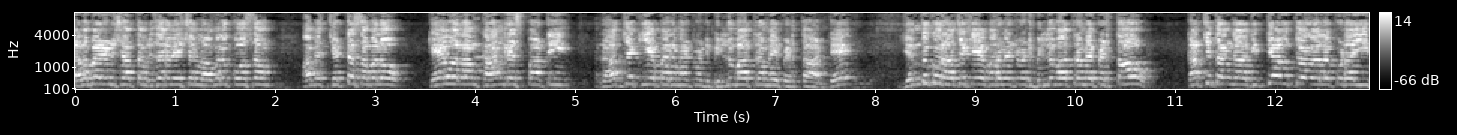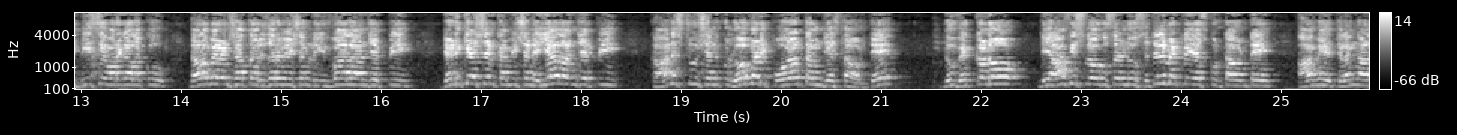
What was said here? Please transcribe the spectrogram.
నలభై రెండు శాతం రిజర్వేషన్ల అమలు కోసం ఆమె చట్టసభలో కేవలం కాంగ్రెస్ పార్టీ రాజకీయపరమైనటువంటి బిల్లు మాత్రమే పెడతా అంటే ఎందుకు రాజకీయపరమైనటువంటి బిల్లు మాత్రమే పెడతావు? ఖచ్చితంగా విద్యా ఉద్యోగాలకు కూడా ఈ బీసీ వర్గాలకు నలభై రెండు శాతం రిజర్వేషన్లు ఇవ్వాలా అని చెప్పి డెడికేషన్ కమిషన్ వేయాలని చెప్పి కాన్స్టిట్యూషన్కు లోబడి పోరాటం చేస్తా ఉంటే నువ్వెక్కడో నీ ఆఫీస్లో కూర్చొని నువ్వు సెటిల్మెంట్లు చేసుకుంటా ఉంటే ఆమె తెలంగాణ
